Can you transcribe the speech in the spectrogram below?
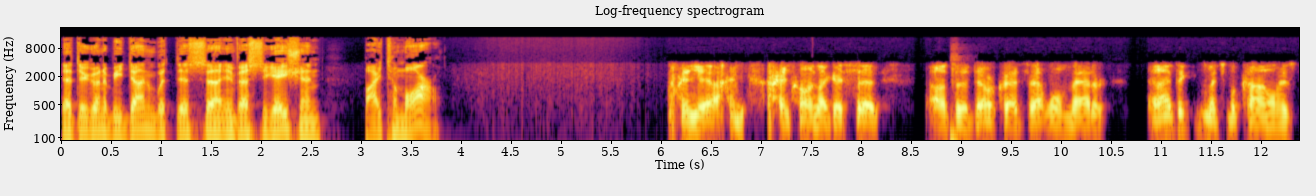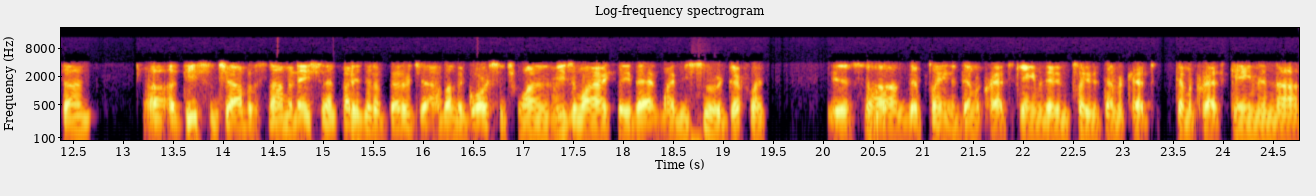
that they're going to be done with this uh, investigation by tomorrow." Yeah, I, I know. And like I said, uh, to the Democrats, that won't matter. And I think Mitch McConnell has done uh, a decent job of this nomination. I thought he did a better job on the Gorsuch one. And the reason why I say that, why these two are different, is um, they're playing the Democrats' game. They didn't play the Democrats Democrats' game in uh,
